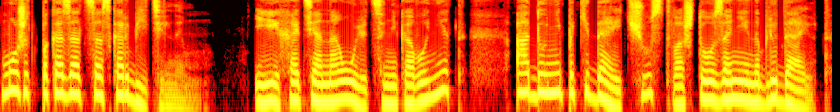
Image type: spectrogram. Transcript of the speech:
может показаться оскорбительным. И хотя на улице никого нет, Аду не покидает чувство, что за ней наблюдают.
